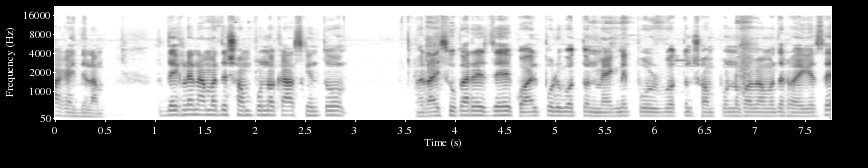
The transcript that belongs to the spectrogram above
লাগাই দিলাম। তো দেখলেন আমাদের সম্পূর্ণ কাজ কিন্তু রাইস কুকারের যে কয়েল পরিবর্তন ম্যাগনেট পরিবর্তন সম্পূর্ণভাবে আমাদের হয়ে গেছে।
